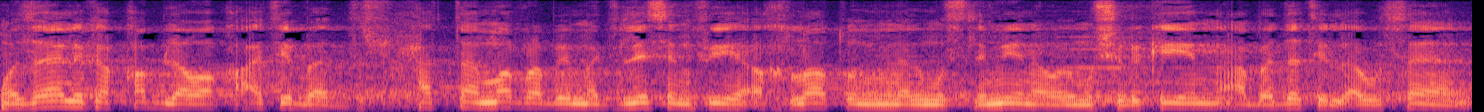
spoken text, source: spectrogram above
وذلك قبل وقعة بدر حتى مر بمجلس فيه أخلاط من المسلمين والمشركين عبدة الأوثان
